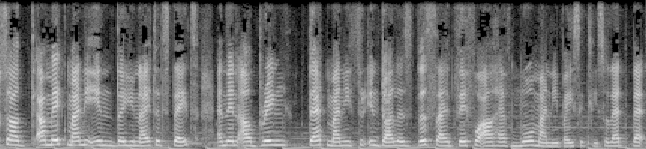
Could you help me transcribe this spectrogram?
so I'll, I'll make money in the United States and then I'll bring that money in dollars this side therefore i'll have more money basically. So that that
